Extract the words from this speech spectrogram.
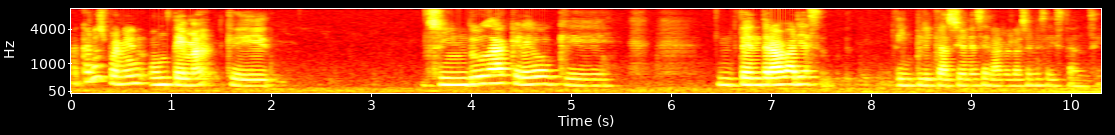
Acá nos ponen un tema que sin duda creo que tendrá varias implicaciones en las relaciones a distancia.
